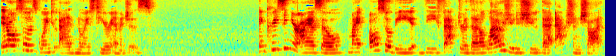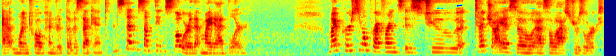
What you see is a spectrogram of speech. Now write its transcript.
it also is going to add noise to your images. Increasing your ISO might also be the factor that allows you to shoot that action shot at 1 1200th of a second instead of something slower that might add blur. My personal preference is to touch ISO as a last resort.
